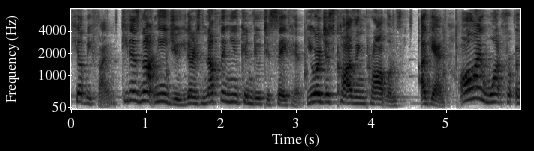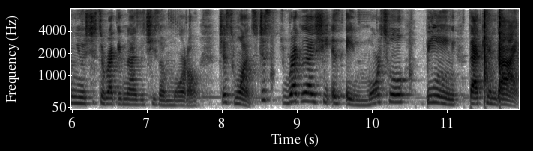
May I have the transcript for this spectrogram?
he'll be fine. He does not need you. There's nothing you can do to save him. You are just causing problems. Again, all I want for Unyu is just to recognize that she's a mortal. Just once. Just recognize she is a mortal being that can die.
